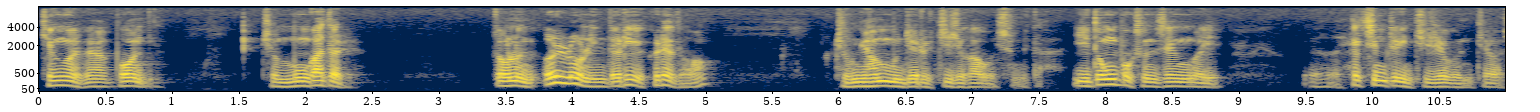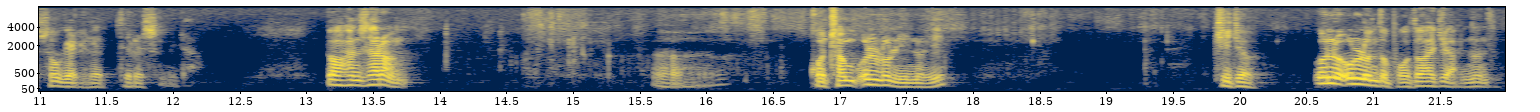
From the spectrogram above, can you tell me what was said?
경험해 본 전문가들 또는 언론인들이 그래도 중요한 문제를 지적하고 있습니다. 이동복 선생의 어, 핵심적인 지적은 제가 소개를 해 드렸습니다. 또 한 사람, 어, 고참 언론인의 지적, 어느 언론도 보도하지 않는 이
